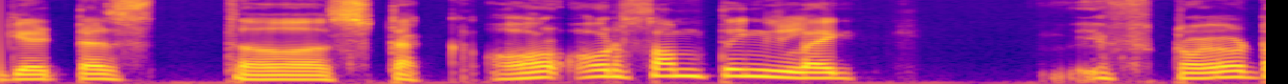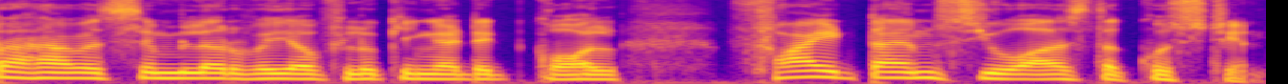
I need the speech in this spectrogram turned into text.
get us uh, stuck or or something like if toyota have a similar way of looking at it called five times you ask the question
